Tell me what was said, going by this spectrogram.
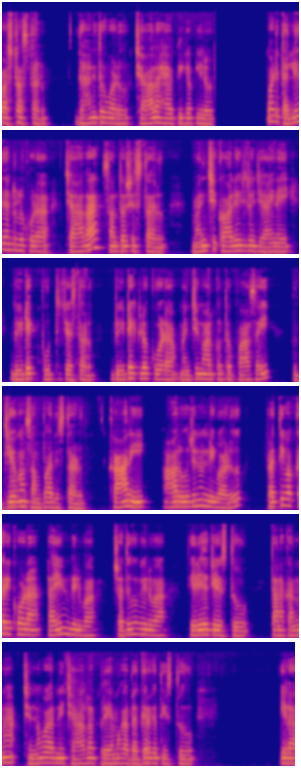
ఫస్ట్ వస్తాడు. దానితో వాడు చాలా హ్యాపీగా ఫీల్ అవుతాడు. వాడి తల్లిదండ్రులు కూడా చాలా సంతోషిస్తారు. మంచి కాలేజీలో జాయిన్ అయ్యి బీటెక్ పూర్తి చేస్తాడు. బీటెక్లో కూడా మంచి మార్కులతో పాస్ అయి ఉద్యోగం సంపాదిస్తాడు కానీ ఆ రోజు నుండి వాడు ప్రతి ఒక్కరికి కూడా టైం విలువ చదువు విలువ తెలియజేస్తూ తనకన్నా చిన్నవారిని చాలా ప్రేమగా దగ్గరగా తీస్తూ ఇలా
